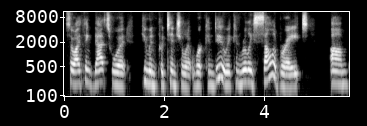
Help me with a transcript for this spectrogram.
So I think that's what human potential at work can do. It can really celebrate um,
